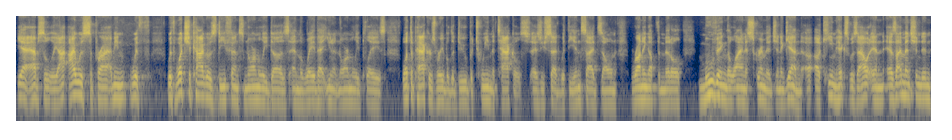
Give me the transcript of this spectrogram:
Yeah, absolutely. I, I was surprised. I mean, with with what Chicago's defense normally does and the way that unit normally plays, what the Packers were able to do between the tackles, as you said, with the inside zone, running up the middle, moving the line of scrimmage. And again, uh, Akiem Hicks was out. And as I mentioned in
